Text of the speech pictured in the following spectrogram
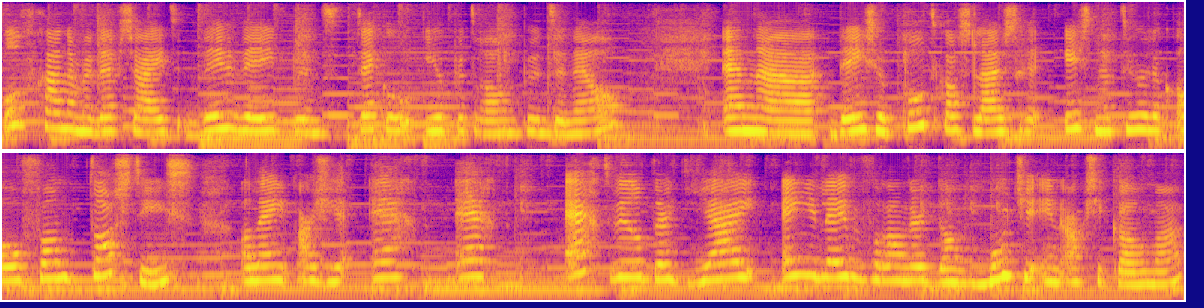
of ga naar mijn website www.tacklejepatroon.nl. En uh, deze podcast luisteren is natuurlijk al fantastisch. Alleen als je echt, echt, echt wilt dat jij en je leven verandert, dan moet je in actie komen.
